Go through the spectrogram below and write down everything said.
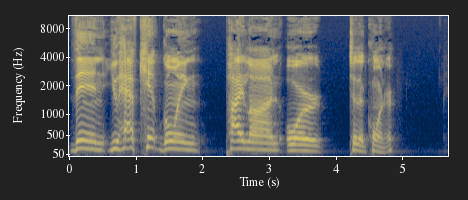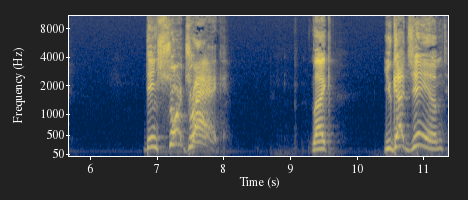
then you have Kemp going pylon or to the corner. Then short drag. Like you got jammed,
